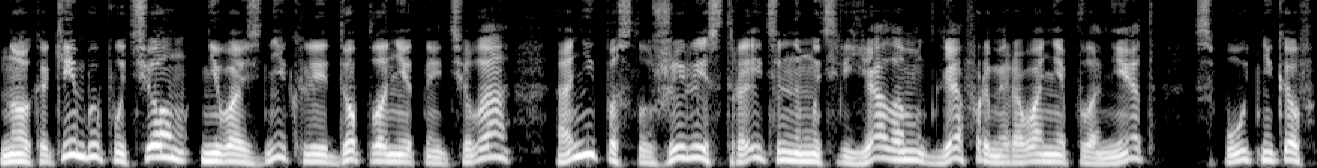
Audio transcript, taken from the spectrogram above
Но каким бы путем ни возникли допланетные тела, они послужили строительным материалом для формирования планет, спутников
